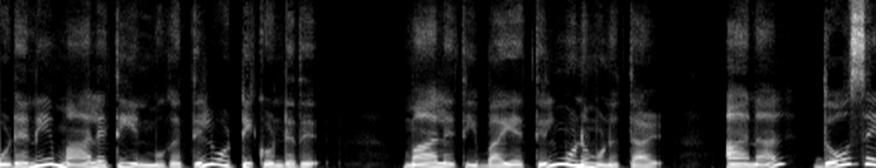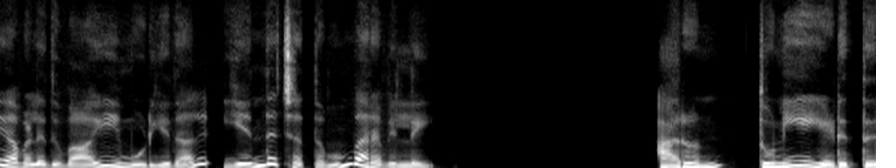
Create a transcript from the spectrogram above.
உடனே மாலதியின் முகத்தில் ஒட்டிக்கொண்டது மாலதி பயத்தில் முணுமுணுத்தாள். ஆனால் தோசை அவளது வாயை மூடியதால் எந்த சத்தமும் வரவில்லை. அருண் துணியை எடுத்து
